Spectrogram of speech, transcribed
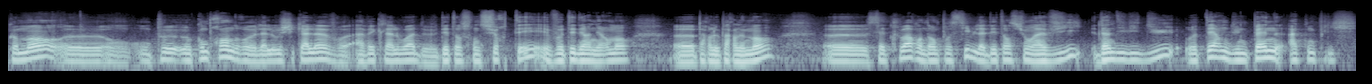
comment on, peut comprendre la logique à l'œuvre avec la loi de détention de sûreté, votée dernièrement par le Parlement. cette loi rendant possible la détention à vie d'individus au terme d'une peine accomplie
